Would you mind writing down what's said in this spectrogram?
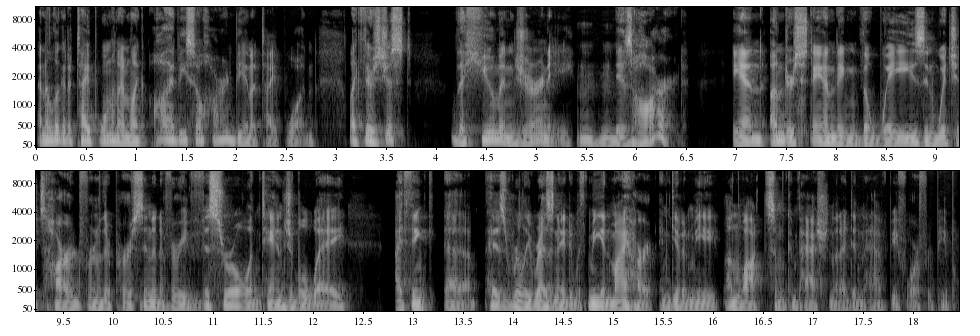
and i look at a type 1 i'm like oh that'd be so hard being a type 1 like there's just the human journey Mm-hmm. is hard. And understanding the ways in which it's hard for another person in a very visceral and tangible way, I think uh, has really resonated with me in my heart and given me, unlocked some compassion that I didn't have before for people.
